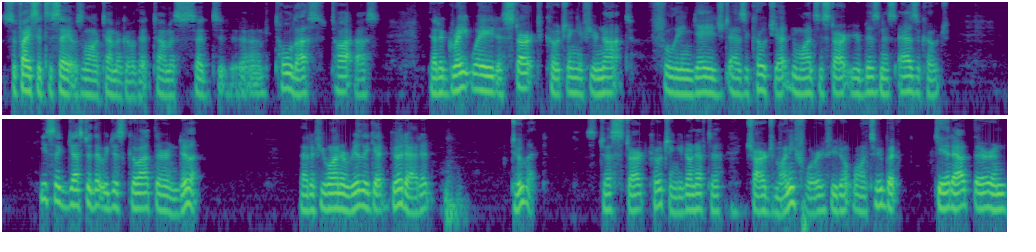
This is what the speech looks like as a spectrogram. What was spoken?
suffice it to say, it was a long time ago that Thomas said, to, uh, told us, taught us that a great way to start coaching, if you're not fully engaged as a coach yet and want to start your business as a coach, he suggested that we just go out there and do it. That if you want to really get good at it, do it. Just start coaching. You don't have to charge money for it if you don't want to, but get out there and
